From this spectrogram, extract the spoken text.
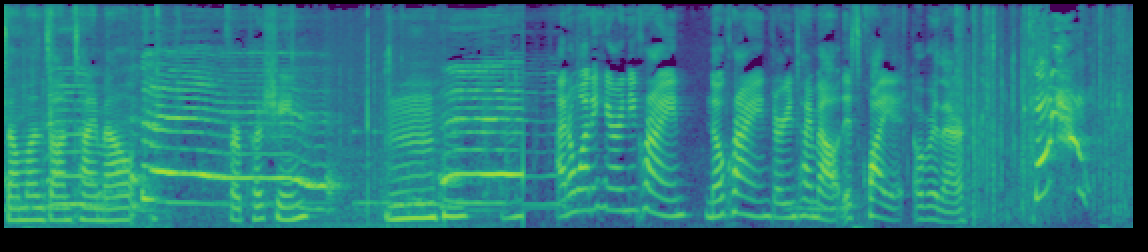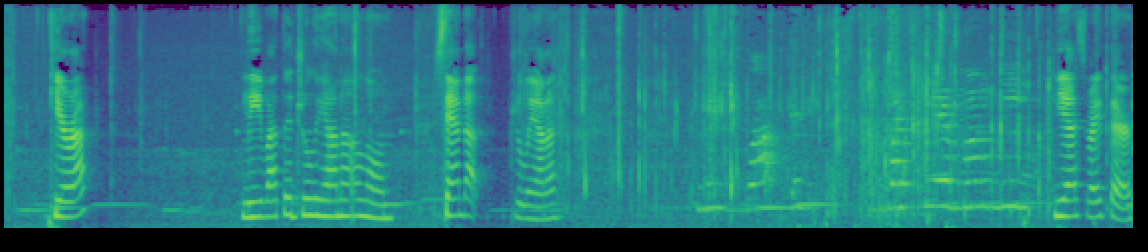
Someone's on timeout for pushing. Hmm I don't want to hear any crying. No crying during timeout. It's quiet over there. Keira, leave out the Julianna alone. Stand up, Julianna. What's here, mommy? Yes, right there.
